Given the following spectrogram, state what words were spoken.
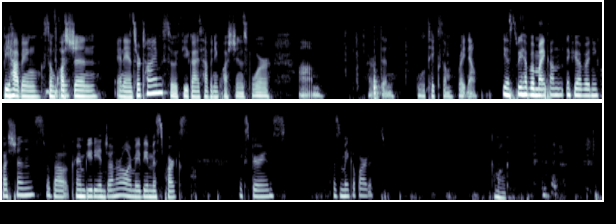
be having some question and answer time. So if you guys have any questions for um, her, then we'll take some right now. Yes, we have a mic on if you have any questions about Korean beauty in general or maybe Miss Park's experience as a makeup artist. Come on, guys.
